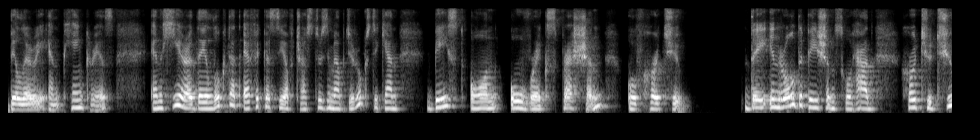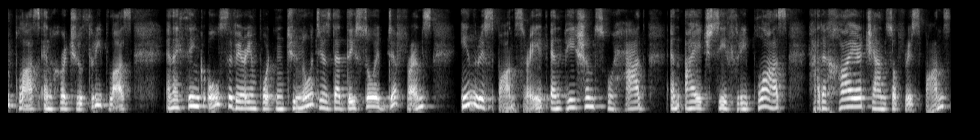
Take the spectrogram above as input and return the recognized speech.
biliary, and pancreas. And here they looked at efficacy of trastuzumab deruxtecan based on overexpression of HER2. They enrolled the patients who had HER2 2 plus and HER2 3. And I think also very important to notice that they saw a difference in response rate, and patients who had an IHC3 plus had a higher chance of response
